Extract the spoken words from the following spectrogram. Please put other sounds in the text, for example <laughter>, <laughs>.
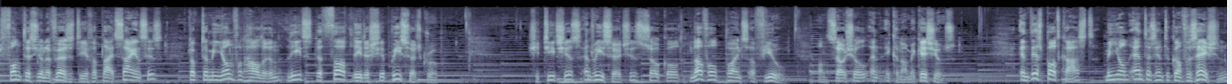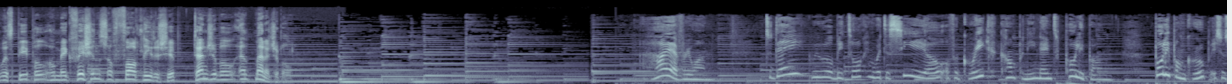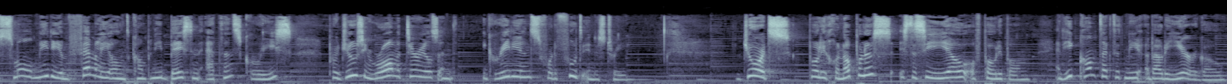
At Fontys University of Applied Sciences, Dr. Mignon van Halderen leads the Thought Leadership Research Group. She teaches and researches so called novel points of view on social and economic issues. In this podcast, Mignon enters into conversation with people who make visions of thought leadership tangible and manageable. Hi everyone. Today we will be talking with the CEO of a Greek company named Polypon. Polypon Group is a small medium family owned company based in Athens, Greece, producing raw materials and ingredients for the food industry. George Polygonopoulos is the CEO of Polypon, and he contacted me about a year ago.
